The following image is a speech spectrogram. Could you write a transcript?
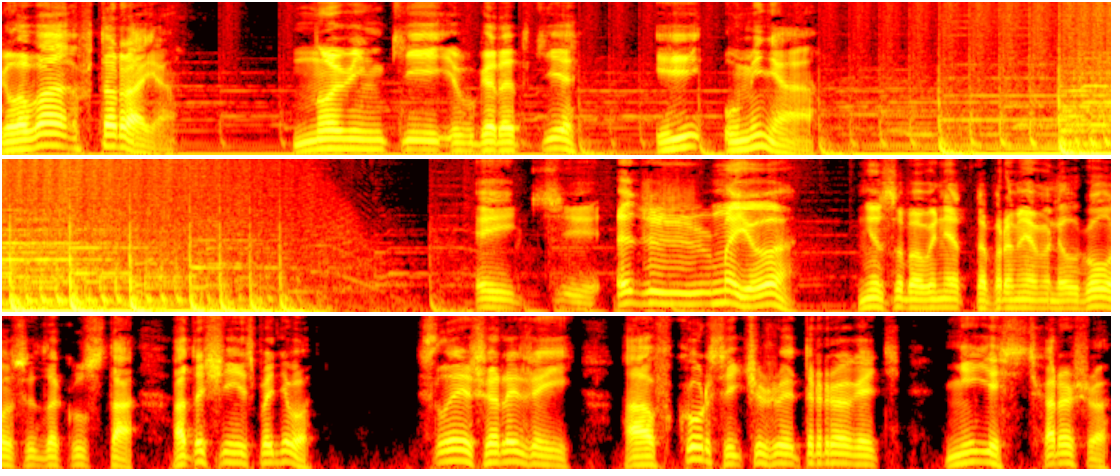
Глава вторая. Новенький в городке и у меня. «Эйти, это же мое!» — не особо внятно промямлил голос из-за куста, а точнее из-под него. «Слышь, рыжий, а в курсе чужой трогать не есть хорошо?»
